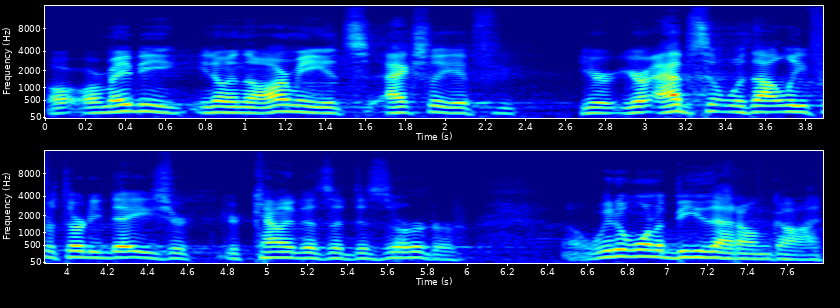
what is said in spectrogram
or, or maybe, you know, in the army, it's actually if you're, you're absent without leave for 30 days, you're, you're counted as a deserter. Uh, we don't want to be that on God.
